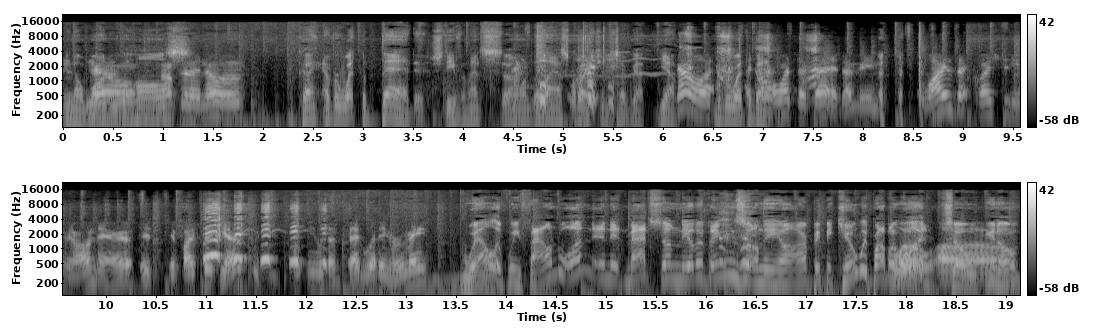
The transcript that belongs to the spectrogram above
You know, no, the halls. Not that I know of. Okay. Ever wet the bed, Stephen? That's uh, one of the last questions I've got. Yeah. No, Ever wet the I bed? don't want the bed. I mean, why is that question even on there? If, if I said yes, would you put me with a bedwetting roommate? Well, if we found one and it matched on the other things on the uh, RPPQ, we probably Whoa, would. so, you um, know,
